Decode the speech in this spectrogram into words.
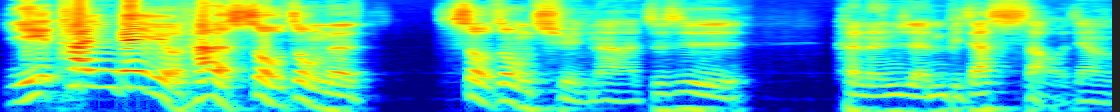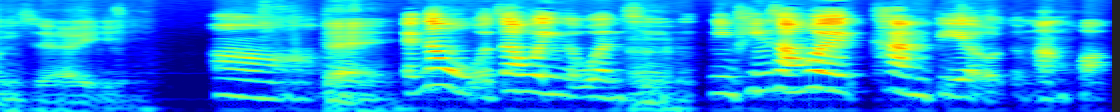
也他应该也有他的受众的受众群啊，就是可能人比较少这样子而已。哦，对。哎，那我再问一个问题，嗯，你平常会看 BL 的漫画吗？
